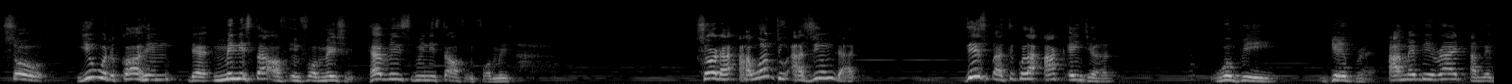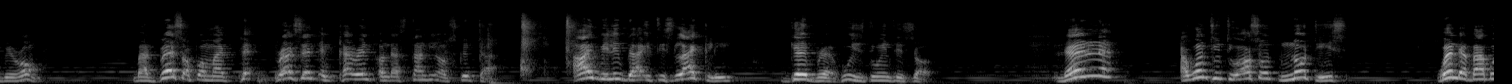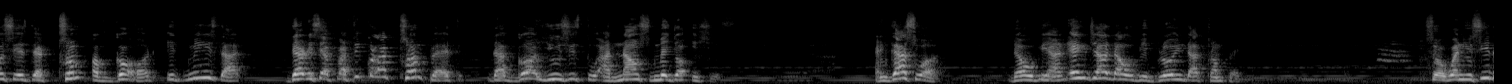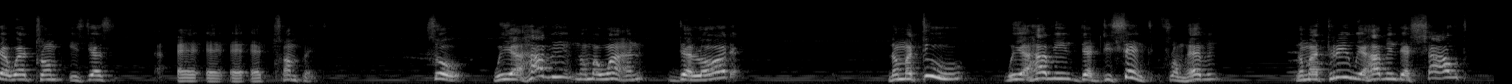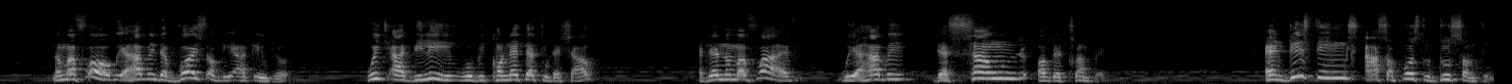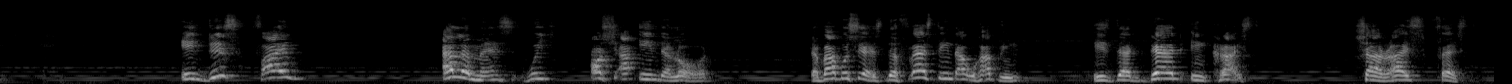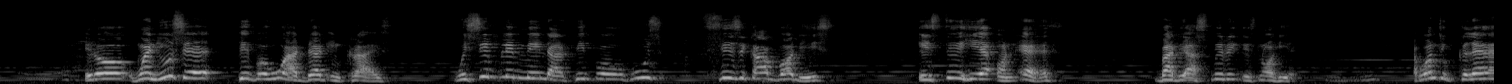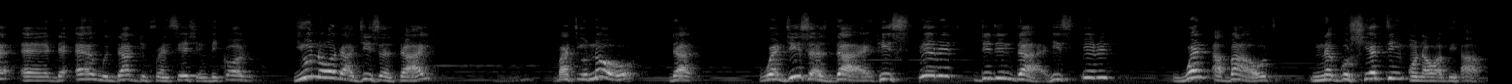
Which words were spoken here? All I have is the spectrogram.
So you would call him the minister of information, heaven's minister of information. So that I want to assume that this particular archangel will be Gabriel. I may be right, I may be wrong. But based upon my present and current understanding of scripture, I believe that it is likely Gabriel who is doing this job. Then I want you to also notice when the Bible says the trump of God, it means that there is a particular trumpet that God uses to announce major issues. And guess what? There will be an angel that will be blowing that trumpet. So when you see the word trump, it's just a, a, a, a trumpet. So we are having number one, the Lord. Number two, we are having the descent from heaven. Number three, we are having the shout. Number four, we are having the voice of the archangel, which I believe will be connected to the shout. And then number five, we are having the sound of the trumpet. And these things are supposed to do something. In these five elements which usher in the Lord, the Bible says the first thing that will happen is that dead in Christ shall rise first. You know, when you say people who are dead in Christ, we simply mean that people whose physical bodies is still here on earth, but their spirit is not here. I want to clear uh, the air with that differentiation because you know that Jesus died, but you know that when Jesus died, his spirit didn't die. His spirit went about negotiating on our behalf.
